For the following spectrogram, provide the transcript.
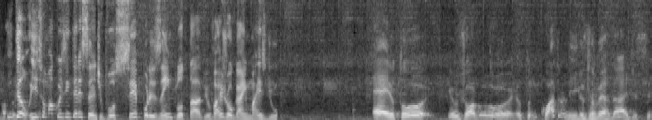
Nossa, então, isso é uma coisa interessante. Você, por exemplo, Otávio, vai jogar em mais de um. É, eu tô eu jogo. Eu tô em quatro ligas, na verdade. Assim.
